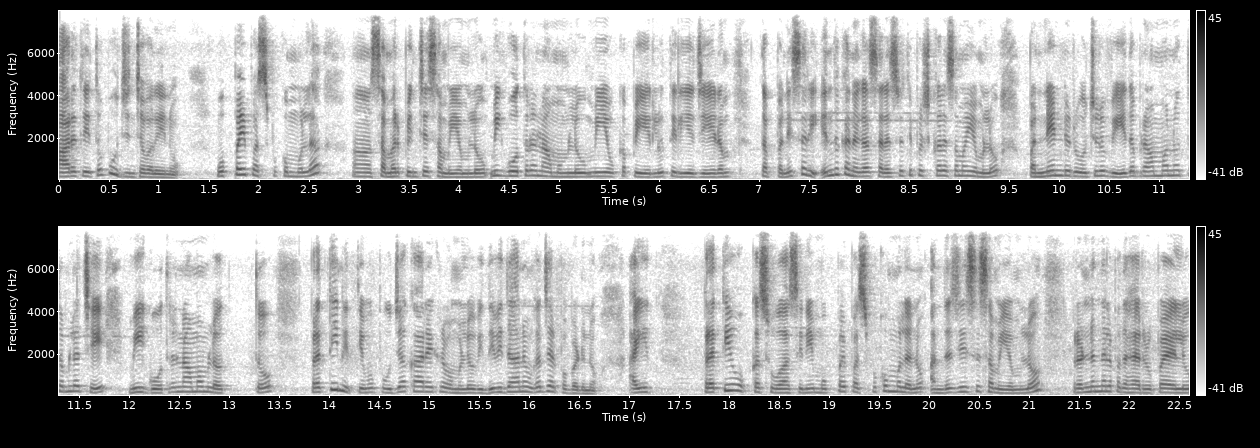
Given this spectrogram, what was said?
హారతితో పూజించవలేను ముప్పై పసుపు కొమ్ముల సమర్పించే సమయంలో మీ గోత్రనామంలో మీ యొక్క పేర్లు తెలియజేయడం తప్పనిసరి. ఎందుకనగా సరస్వతి పుష్కర సమయంలో పన్నెండు రోజులు వేద బ్రాహ్మణోత్తములచే మీ గోత్రనామంలో ప్రతి నిత్యము పూజా కార్యక్రమంలో విధి విధానంగా జరపబడును. ఐ ప్రతి ఒక్క సువాసిని ముప్పై పసుపు కొమ్ములను అందజేసే సమయంలో రెండు వందల పదహారు రూపాయలు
